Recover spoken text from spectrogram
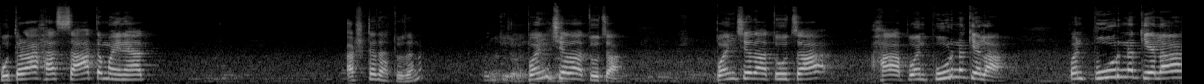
पुतळा हा सात महिन्यात अष्टधातूचा ना? पंचधातूचा. पंचधातूचा हा आपण पूर्ण केला. पण पूर्ण केला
